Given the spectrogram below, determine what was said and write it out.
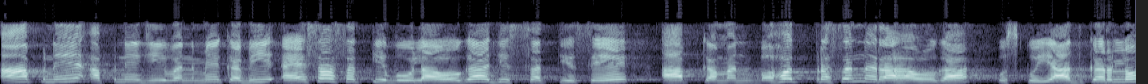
आपने अपने जीवन में कभी ऐसा सत्य बोला होगा जिस सत्य से आपका मन बहुत प्रसन्न रहा होगा, उसको याद कर लो,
